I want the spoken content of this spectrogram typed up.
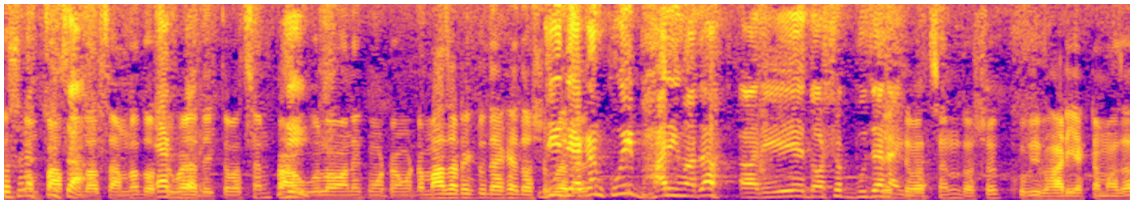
রসুনের চুষা পাতলা দর্শক ভাইরা দেখতে পাচ্ছেন। পাগুলো অনেক মোটা মোটা। মাজাটা একটু দেখায় দর্শক জি দেখেন খুবই ভারী মাজা। আরে দর্শক বুঝে নাই। দেখতে পাচ্ছেন দর্শক খুবই ভারী একটা মাজা।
